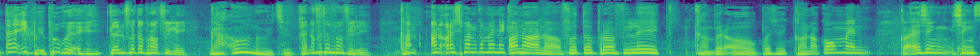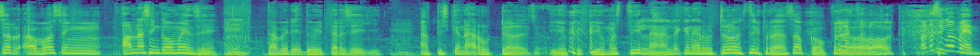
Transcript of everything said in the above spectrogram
Tanya ibu-ibu kayak gini dan foto profilnya Gak ono, Cuk. kan foto profilnya kan anak respon kan Ono ono foto profile gambar oh apa sih? Gak ono komen. Kok eh sing sing ser apa sing ono sing komen sih. Hmm. Tapi di Twitter sih iki. Habis kena rudal. Ya ya mesti lah, lek kena rudal pasti berasap goblok. Ada sih komen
